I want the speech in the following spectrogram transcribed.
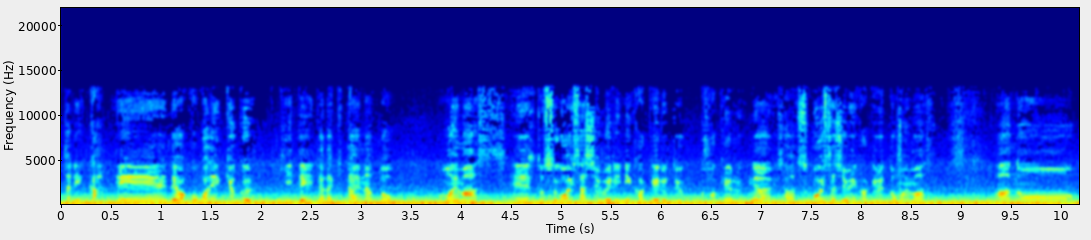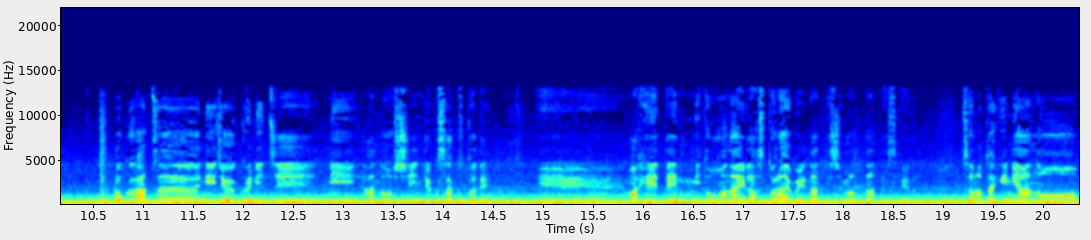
とでいいか、えー、ではここで1曲聴いていただきたいなと思います。えー、っとすごい久しぶりにかけるというかけるねすごい久しぶりにかけると思います。あのー、6月29日にあの新宿サクトで、まあ、閉店に伴いラストライブになってしまったんですけどその時にあの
